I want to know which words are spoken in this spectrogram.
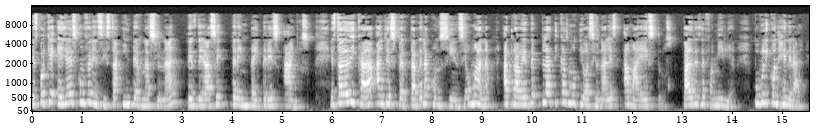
es porque ella es conferencista internacional desde hace 33 años. Está dedicada al despertar de la conciencia humana a través de pláticas motivacionales a maestros, padres de familia, público en general,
